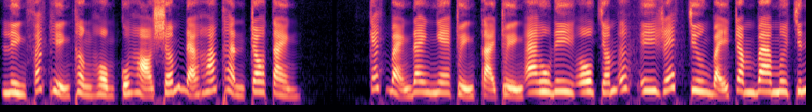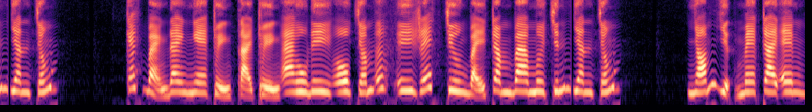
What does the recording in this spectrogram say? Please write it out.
liền phát hiện thần hồn của họ sớm đã hóa thành tro tàn. Các bạn đang nghe truyện tại truyện audio.fiz chương 739 danh chấm. Các bạn đang nghe truyện tại truyện audio.fiz chương 739 danh chấm. Nhóm dịch me trai em.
